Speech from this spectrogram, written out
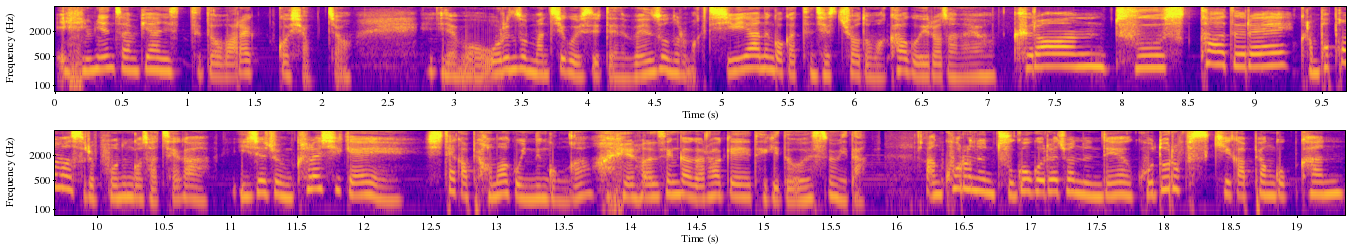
임윤찬 피아니스트도 말할 것이 없죠. 이제 뭐 오른손만 치고 있을 때는 왼손으로 막 지휘하는 것 같은 제스처도 막 하고 이러잖아요. 그런 두 스타들의 그런 퍼포먼스를 보는 것 자체가 이제 좀 클래식의 시대가 변하고 있는 건가? 이런 생각을 하게 되기도 했습니다. 앙코르는 두 곡을 해줬는데요. 고도르프스키가 편곡한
